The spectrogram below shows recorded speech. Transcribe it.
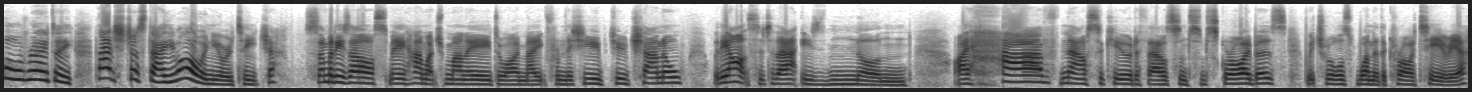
already. That's just how you are when you're a teacher. Somebody's asked me how much money do I make from this YouTube channel? Well, the answer to that is none. I have now secured a thousand subscribers, which was one of the criteria.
